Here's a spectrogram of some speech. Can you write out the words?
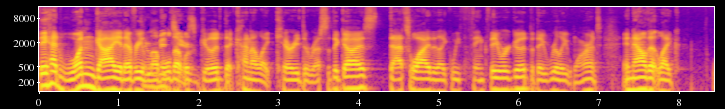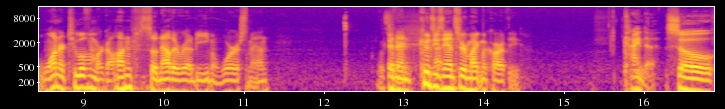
They had one guy at every level that mid-tier. was good that kind of like carried the rest of the guys. That's why they, like we think they were good, but they really weren't. And now that like one or two of them are gone, so now they're going to be even worse, man. That's and fair. then Kunzi's answer, Mike McCarthy. Kinda. So,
